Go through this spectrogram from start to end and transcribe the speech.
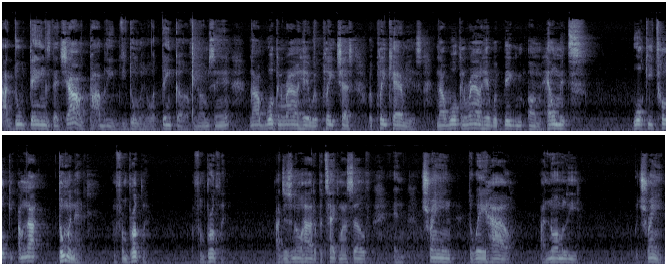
I do things that y'all probably be doing or think of, you know what I'm saying? Not walking around here with plate chests, with plate carriers. Not walking around here with big um, helmets, walkie-talkie. I'm not doing that. I'm from Brooklyn. I'm from Brooklyn. I just know how to protect myself and train the way how I normally would train.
